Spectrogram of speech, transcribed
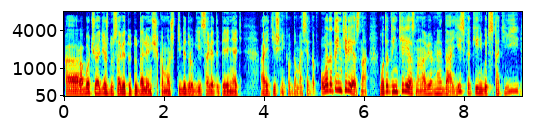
А рабочую одежду советуют удаленщикам. Может, тебе другие советы перенять айтишников, домоседов. Вот это интересно. Вот это интересно, наверное, да. Есть какие-нибудь статьи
